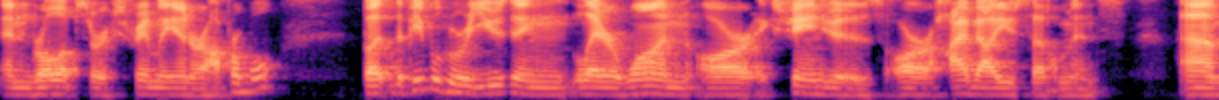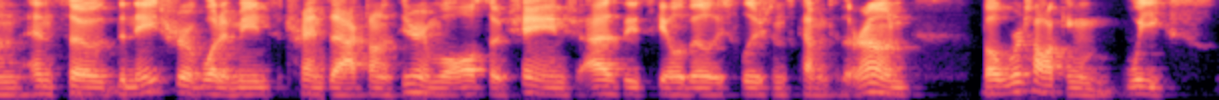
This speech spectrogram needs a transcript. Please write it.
and rollups are extremely interoperable. But the people who are using layer one are exchanges, are high value settlements. Um, and so the nature of what it means to transact on Ethereum will also change as these scalability solutions come into their own. But we're talking weeks,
